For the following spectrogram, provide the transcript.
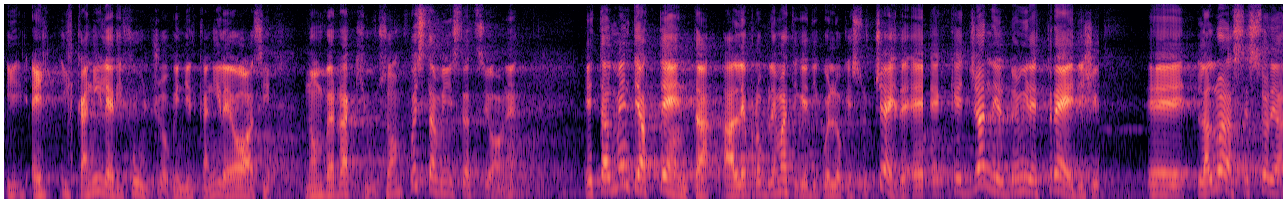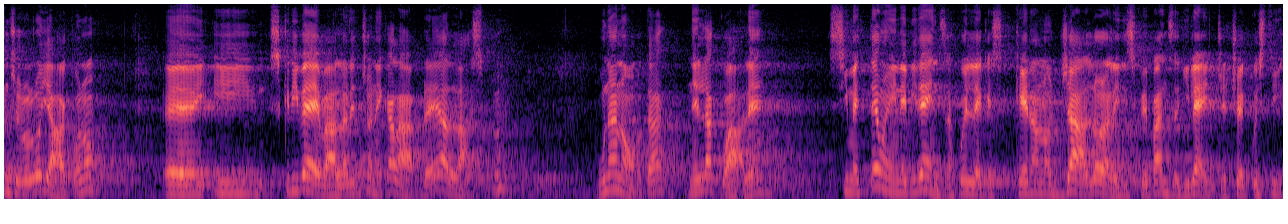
il, il, canile rifugio, quindi il canile oasi, non verrà chiuso, questa amministrazione è talmente attenta alle problematiche di quello che succede e, e che già nel 2013 eh, l'allora assessore Angelo Loiacono eh, scriveva alla Regione Calabria e all'ASP una nota nella quale si mettevano in evidenza quelle che, che, erano già allora le discrepanze di legge, cioè questi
